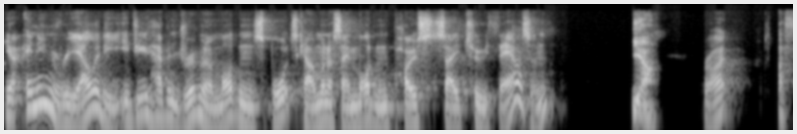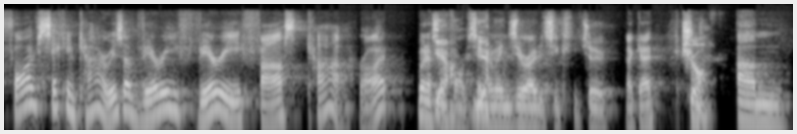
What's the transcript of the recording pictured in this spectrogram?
Yeah, and in reality, if you haven't driven a modern sports car, and when I say modern, post say 2000, yeah, right, a five second car is a very very fast car, right? When I say yeah. five second, yeah. I mean zero to sixty two. Okay, sure. Um,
